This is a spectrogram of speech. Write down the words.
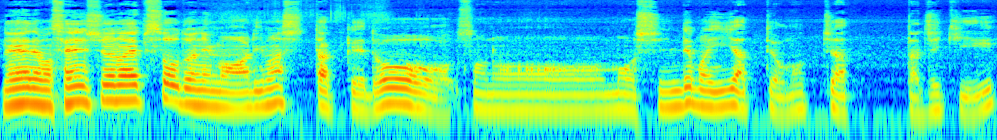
ねえでも先週のエピソードにもありましたけどそのもう死んでもいいやって思っちゃった時期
